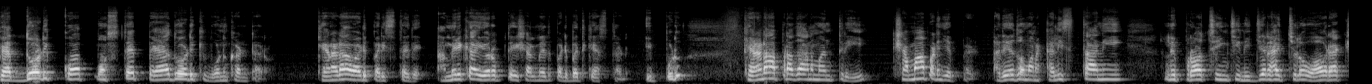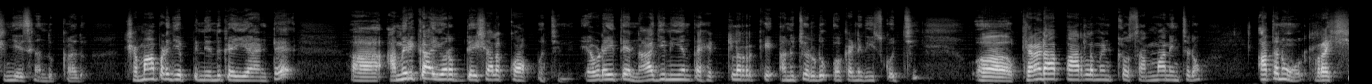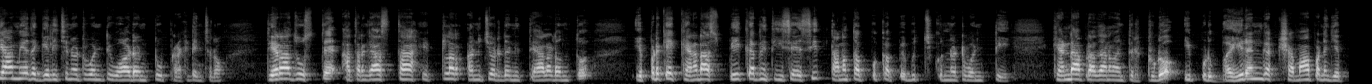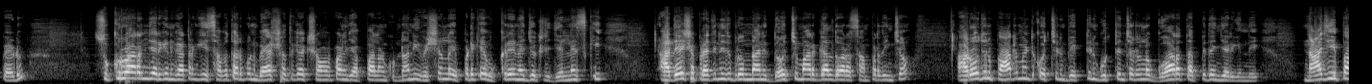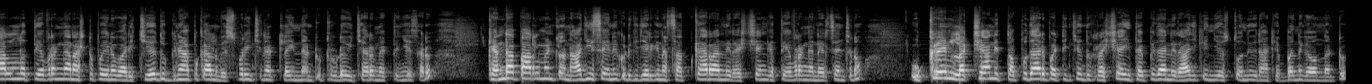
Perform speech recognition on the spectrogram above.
పెద్దోడికి కోపం వస్తే పేదోడికి వణుకంటారు. కెనడా వాడి పరిస్థితి అదే. అమెరికా యూరప్ దేశాల మీద పడి బతికేస్తాడు. ఇప్పుడు కెనడా ప్రధానమంత్రి క్షమాపణ చెప్పాడు. అదేదో మన ఖలిస్తానీని ప్రోత్సహించి నిజ్జర హత్యలో ఓవర్ యాక్షన్ చేసినందుకు కాదు. క్షమాపణ చెప్పింది ఎందుకయ్యా అంటే అమెరికా యూరప్ దేశాలకు కోపం వచ్చింది. ఎవడైతే నాజినియంత హిట్లర్కి అనుచరుడు ఒకరిని తీసుకొచ్చి కెనడా పార్లమెంట్లో సన్మానించడం అతను రష్యా మీద గెలిచినటువంటి వాడంటూ ప్రకటించడం తీరా చూస్తే అతను కాస్త హిట్లర్ అనుచరుడని తేలడంతో ఇప్పటికే కెనడా స్పీకర్ని తీసేసి తన తప్పు కప్పిపుచ్చుకున్నటువంటి కెనడా ప్రధానమంత్రి టుడో ఇప్పుడు బహిరంగ క్షమాపణ చెప్పాడు. శుక్రవారం జరిగిన ఘటనకి సభ తరపున బేషరతుగా క్షమాపణ చెప్పాలనుకుంటున్నాను. ఈ విషయంలో ఇప్పటికే ఉక్రెయిన్ అధ్యక్షుడు జెల్నెస్కి ఆ దేశ ప్రతినిధి బృందాన్ని దౌత్య మార్గాల ద్వారా సంప్రదించాం. ఆ రోజున పార్లమెంట్కి వచ్చిన వ్యక్తిని గుర్తించడంలో ఘోర తప్పిదం జరిగింది. నాజీ పాలనలో తీవ్రంగా నష్టపోయిన వారి చేదు జ్ఞాపకాలను విస్మరించినట్లయిందంటూ ట్రూడో విచారం వ్యక్తం చేశారు. కెనడా పార్లమెంట్లో నాజీ సైనికుడికి జరిగిన సత్కారాన్ని రష్యాగా తీవ్రంగా నిరసించడం ఉక్రెయిన్ లక్ష్యాన్ని తప్పుదారి పట్టించేందుకు రష్యా ఈ తప్పిదాన్ని రాజకీయం చేస్తోంది ఇది నాకు ఇబ్బందిగా ఉందంటూ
